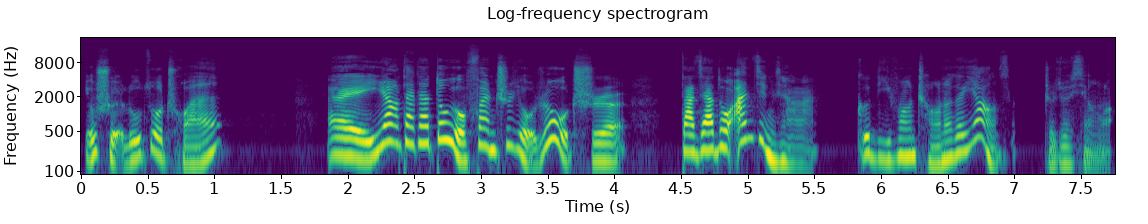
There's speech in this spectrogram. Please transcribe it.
有水路坐船，哎，让大家都有饭吃，有肉吃，大家都安静下来。”各地方成了个样子，这就行了。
